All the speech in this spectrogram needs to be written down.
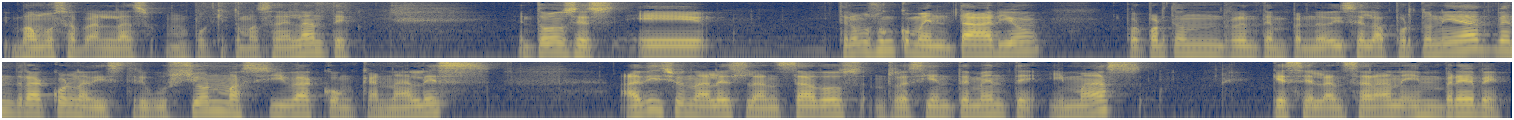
vamos a verlas un poquito más adelante. Entonces, eh, tenemos un comentario por parte de un renta emprendedor. Dice, la oportunidad vendrá con la distribución masiva con canales adicionales lanzados recientemente y más que se lanzarán en breve,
